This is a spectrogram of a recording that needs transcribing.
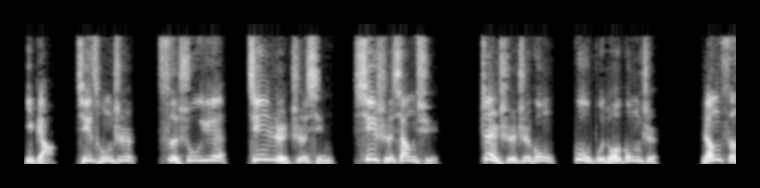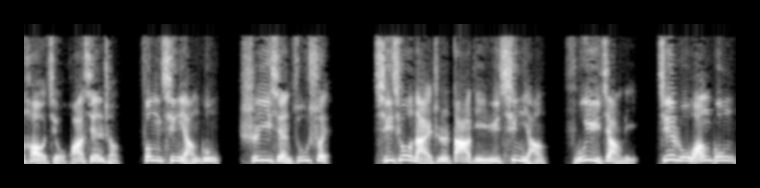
一表即从之。赐书曰：“今日之行，昔时相许。镇时之功，故不夺公制。”仍赐号九华先生，封青阳公，十一县租税。齐丘乃至大地于青阳，服御将吏，皆如王公，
